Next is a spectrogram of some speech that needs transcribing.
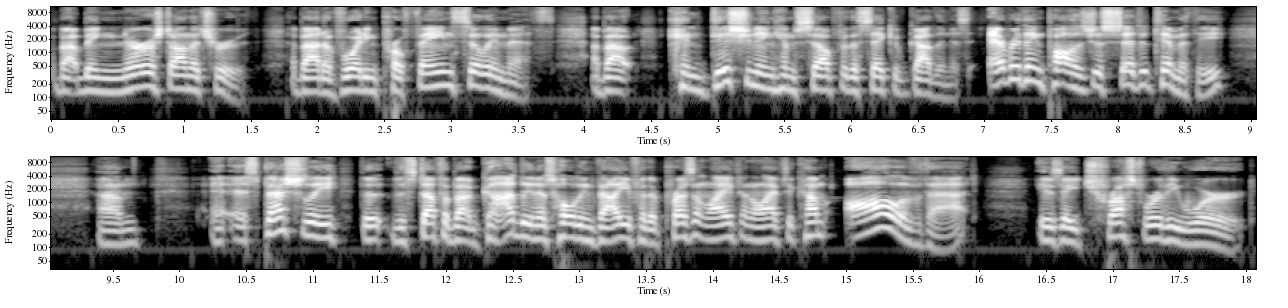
about being nourished on the truth, about avoiding profane, silly myths, about conditioning himself for the sake of godliness. Everything Paul has just said to Timothy, um, especially the, the stuff about godliness holding value for the present life and the life to come, all of that is a trustworthy word,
